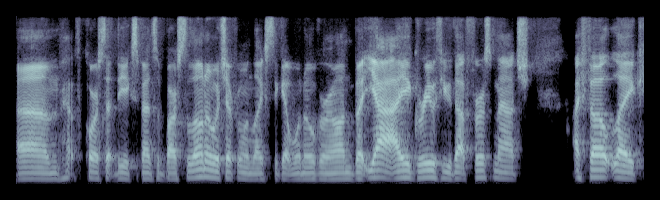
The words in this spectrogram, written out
Um, of course, at the expense of Barcelona, which everyone likes to get one over on. But yeah, I agree with you. That first match, I felt like,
